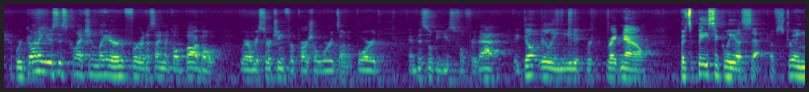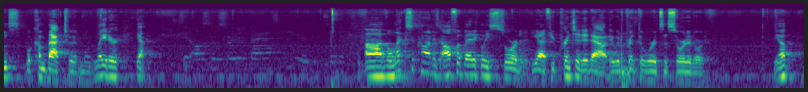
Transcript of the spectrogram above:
We're going to use this collection later for an assignment called Boggle, where we're searching for partial words on a board, and this will be useful for that. We don't really need it right now, but it's basically a set of strings. We'll come back to it more later. Yeah. Is it also sorted by ASCII or is it sorted? Uh, the lexicon is alphabetically sorted. Yeah, if you printed it out, it would print the words in sorted order. Yep.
